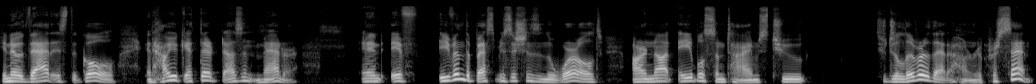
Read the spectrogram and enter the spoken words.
you know that is the goal and how you get there doesn't matter and if even the best musicians in the world are not able sometimes to to deliver that 100%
